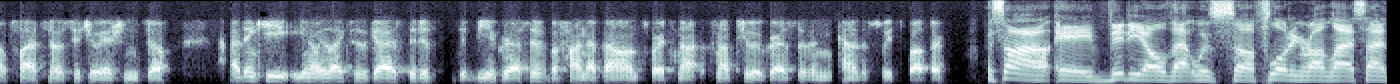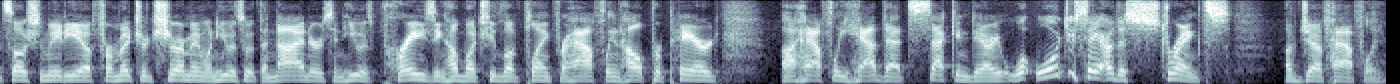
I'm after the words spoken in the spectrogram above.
a plateau situation. So I think he, you know, he likes his guys to just to be aggressive, but find that balance where it's not it's not too aggressive and kind of the sweet spot there. I saw a video that was uh, floating around last night on social media from Richard Sherman when he was with the Niners, and he was praising how much he loved playing for Hafley and how prepared uh, Hafley had that secondary. What, what would you say are the strengths of Jeff Hafley?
